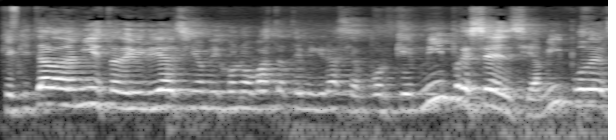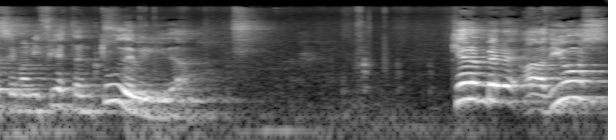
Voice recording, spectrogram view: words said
que quitara de mí esta debilidad, el Señor me dijo, no, bástate mi gracia, porque mi presencia, mi poder se manifiesta en tu debilidad. ¿Quieren ver a Dios?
